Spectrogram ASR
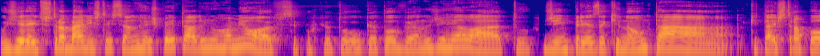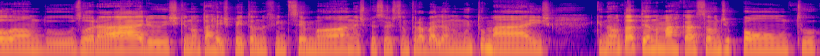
os direitos trabalhistas sendo respeitados no home office, porque eu tô, o que eu tô vendo de relato de empresa que não tá que tá extrapolando os horários, que não tá respeitando o fim de semana, as pessoas estão trabalhando muito mais, que não tá tendo marcação de ponto,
